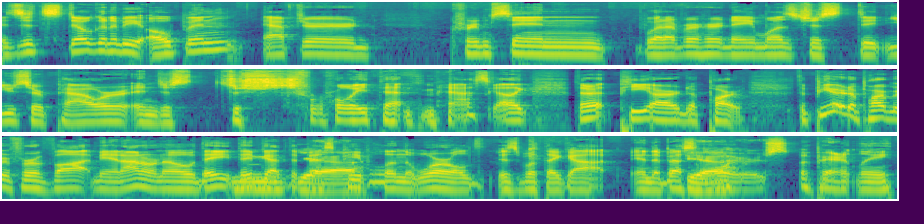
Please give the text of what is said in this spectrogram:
Is it still going to be open after Crimson, whatever her name was, just did use her power and just destroyed that mask? I like they're at PR department. The PR department for Avant, man, I don't know. They they've got the Mm, best people in the world, is what they got, and the best Yeah. lawyers apparently.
